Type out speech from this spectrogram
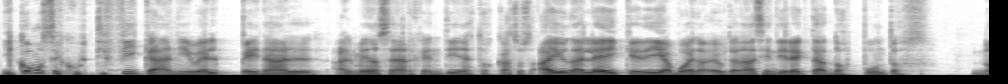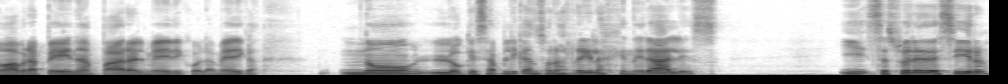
¿Y cómo se justifica a nivel penal, al menos en Argentina, estos casos? ¿Hay una ley que diga, bueno, eutanasia indirecta, dos puntos, no habrá pena para el médico o la médica? No, lo que se aplican son las reglas generales y se suele decir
